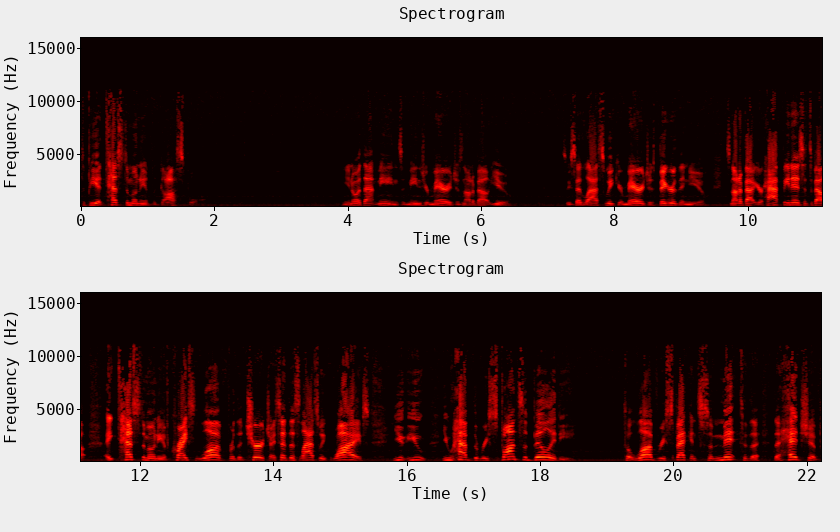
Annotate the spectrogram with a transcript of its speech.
to be a testimony of the gospel. You know what that means? It means your marriage is not about you. So we said last week, your marriage is bigger than you. It's not about your happiness, it's about a testimony of Christ's love for the church. I said this last week. Wives, you, you, you have the responsibility to love, respect, and submit to the, the headship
